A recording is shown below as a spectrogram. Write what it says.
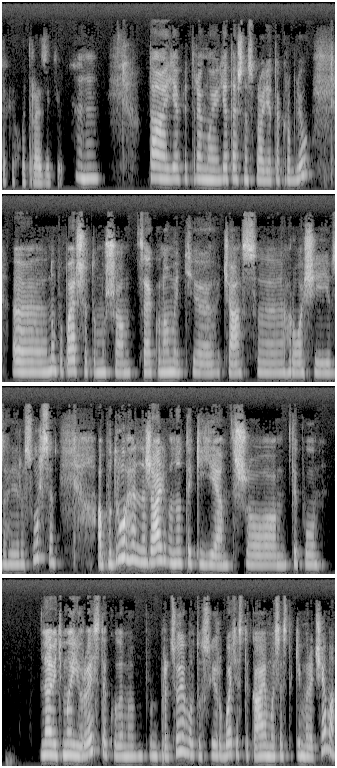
таких от ризиків. Угу. Так, я підтримую. Я теж насправді так роблю. Е, Ну, по-перше, тому що це економить е, час, е, гроші і взагалі ресурси. А по-друге, на жаль, воно так і є, що, типу, навіть ми, юристи, коли ми працюємо, то в своїй роботі стикаємося з такими речами,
